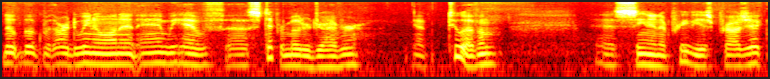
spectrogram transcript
notebook with Arduino on it, and we have a stepper motor driver. Got two of them, as seen in a previous project.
